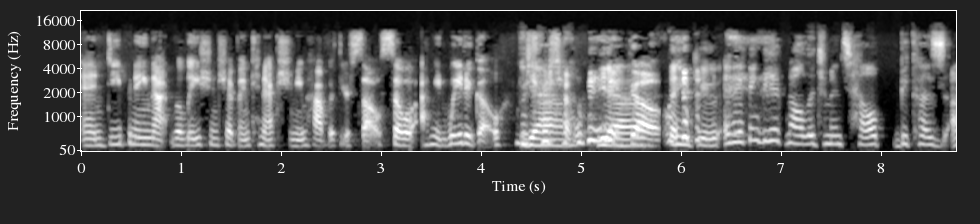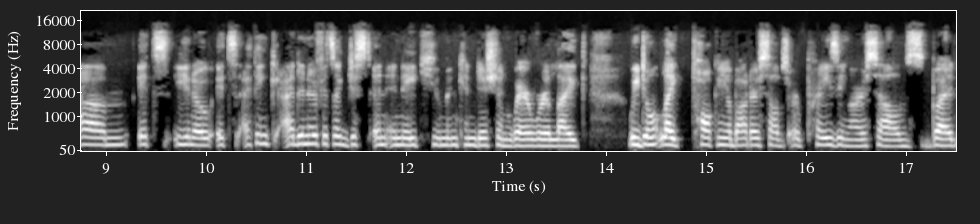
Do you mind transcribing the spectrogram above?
and deepening that relationship and connection you have with yourself. So, I mean, way to go. yeah way yeah to go. thank you and i think the acknowledgments help because um it's you know it's i think i don't know if it's like just an innate human condition where we're like we don't like talking about ourselves or praising ourselves but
